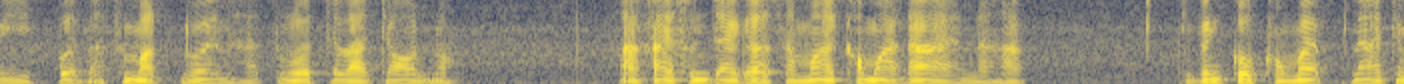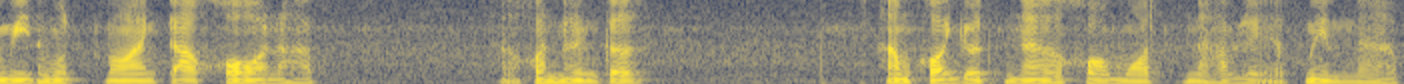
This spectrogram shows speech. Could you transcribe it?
มีเปิดรับสมัครด้วยนะครับตำรวจจราจรเนาะใครสนใจก็สามารถเข้ามาได้นะครับจะเป็นกฎของแมปนะจะมีทั้งหมดประมาณ9ข้อนะครับ ข้อหนึ่งก็ห้ามขอยศนะก็ขอมอดนะครับหรือแอดมินนะครับ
